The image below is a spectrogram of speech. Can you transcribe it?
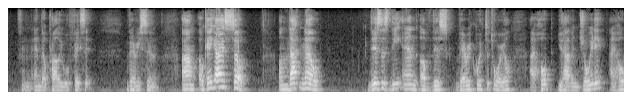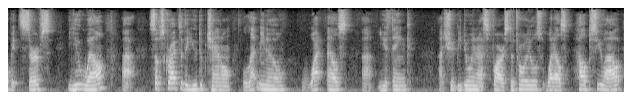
and they'll probably will fix it very soon. Um, okay, guys. So on that note, this is the end of this very quick tutorial. I hope you have enjoyed it. I hope it serves you well. Uh, subscribe to the YouTube channel. Let me know what else uh, you think I should be doing as far as tutorials. What else helps you out?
